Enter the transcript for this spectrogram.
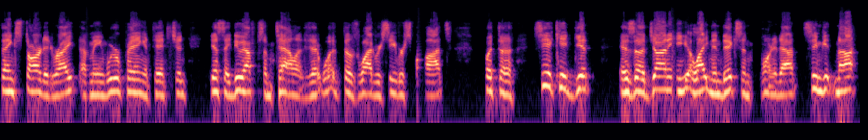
thing started, right? I mean, we were paying attention. Yes, they do have some talent at those wide receiver spots, but to see a kid get, as uh, Johnnie Lightning Dixon pointed out, see him get knocked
